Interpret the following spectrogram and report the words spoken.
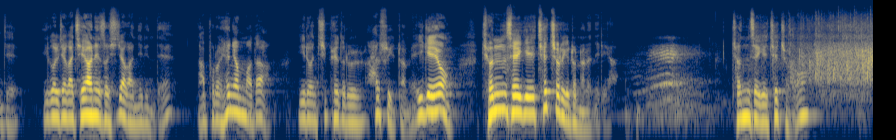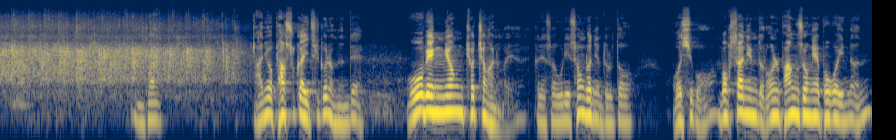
이제 이걸 제가 제안해서 시작한 일인데 앞으로 해년마다 이런 집회들을 할 수 있다면 이게요 전 세계 최초로 일어나는 일이야. 전 세계 최초. 그러니까 아니요 박수까지 칠 건 없는데 500명 초청하는 거예요. 그래서 우리 성도님들도 오시고 목사님들 오늘 방송에 보고 있는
